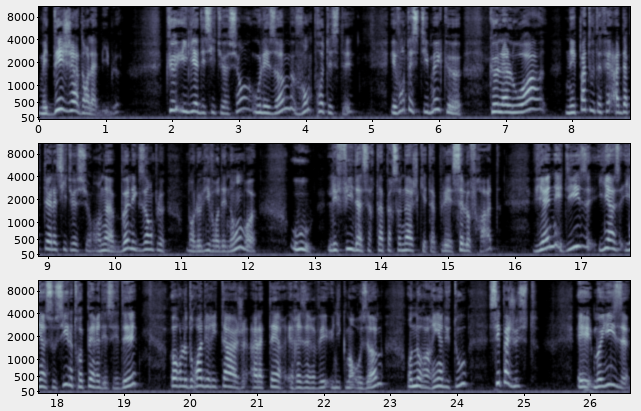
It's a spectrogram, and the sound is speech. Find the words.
mais déjà dans la Bible, qu'il y a des situations où les hommes vont protester et vont estimer que, que la loi n'est pas tout à fait adaptée à la situation. On a un bon exemple dans le livre des Nombres où les filles d'un certain personnage qui est appelé Sélophrate viennent et disent il y, a, un souci, notre père est décédé, or le droit d'héritage à la terre est réservé uniquement aux hommes, on n'aura rien du tout, c'est pas juste. Et Moïse,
